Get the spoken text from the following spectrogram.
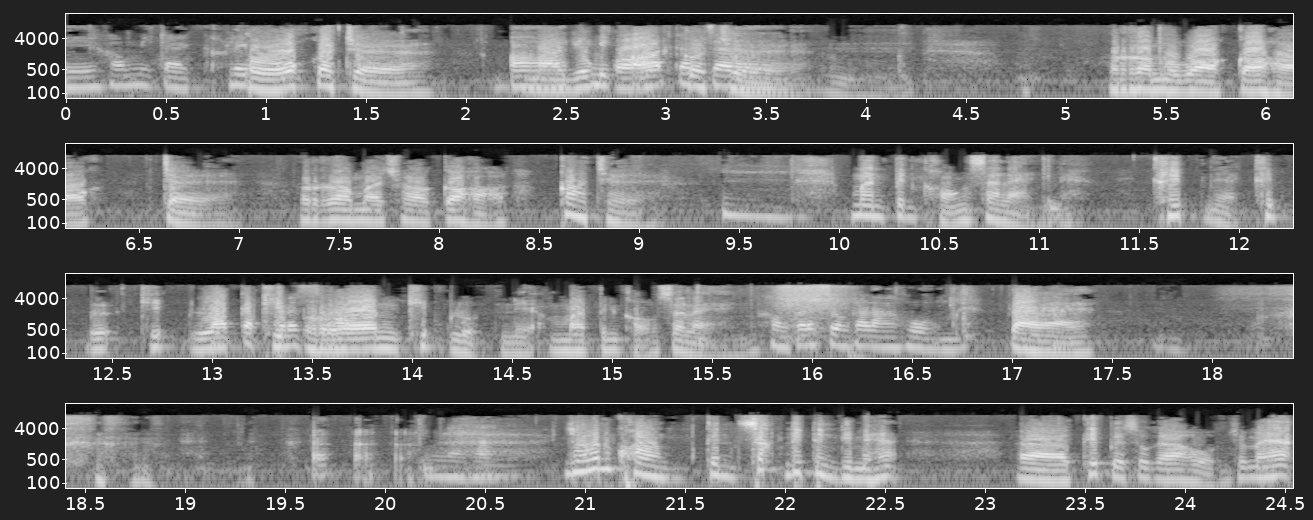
นี้เขามีแต่คลิปโอ้ก็เจอออสมายุกบิ๊กออออสสก็ก็เจเจอออืมรมวกหเจอรมชกหก็เจออื มมันเป็นของแสลงนะคลิปเนี่ยคลิปคลิปลับกับคลิปกระทรวง ร้อนคลิปหลุดเนี่ยมันเป็นของแสลง ของกระทรวงกลาโหมแต่ นะคะย้อนความกันสักนิดหนึ่งดีไหมฮะเอ่อคลิปกระทรวงกลาโหมใช่ไหมฮะ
